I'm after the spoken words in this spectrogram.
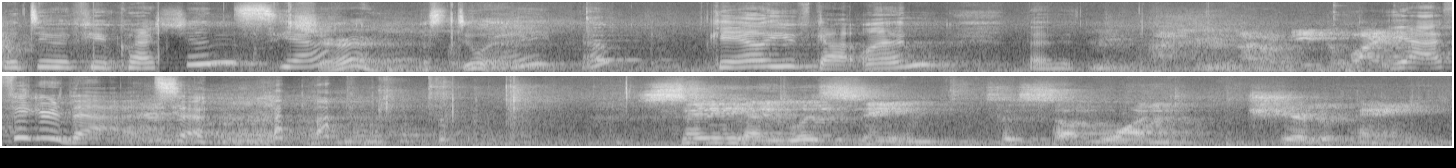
We'll do a few questions. Yeah? Sure, let's do it. Okay. Oh, Gail, you've got one. That is- I don't need the mic. Yeah, I figured that. So. Sitting and listening to someone share their pain,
